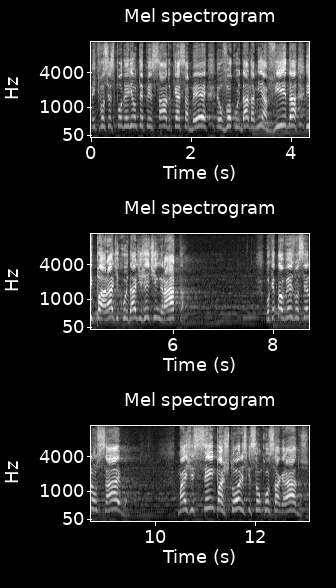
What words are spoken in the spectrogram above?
em que vocês poderiam ter pensado: quer saber, eu vou cuidar da minha vida e parar de cuidar de gente ingrata. Porque talvez você não saiba, mais de 100 pastores que são consagrados,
